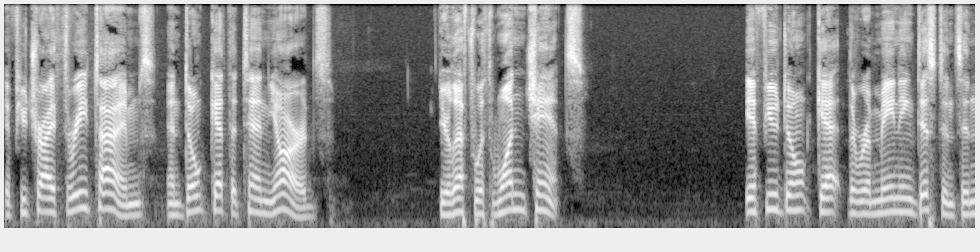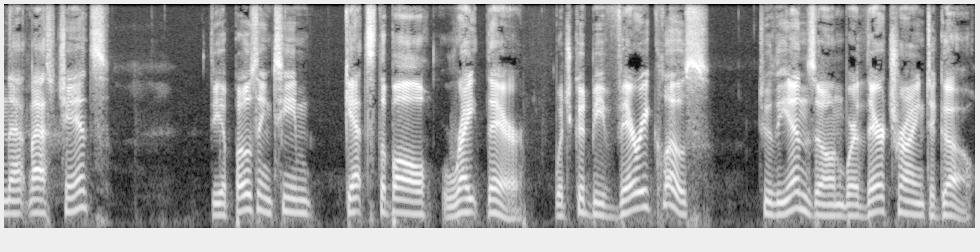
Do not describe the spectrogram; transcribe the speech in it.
If you try 3 times and don't get the 10 yards, you're left with one chance. If you don't get the remaining distance in that last chance, the opposing team gets the ball right there, which could be very close to the end zone where they're trying to go.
